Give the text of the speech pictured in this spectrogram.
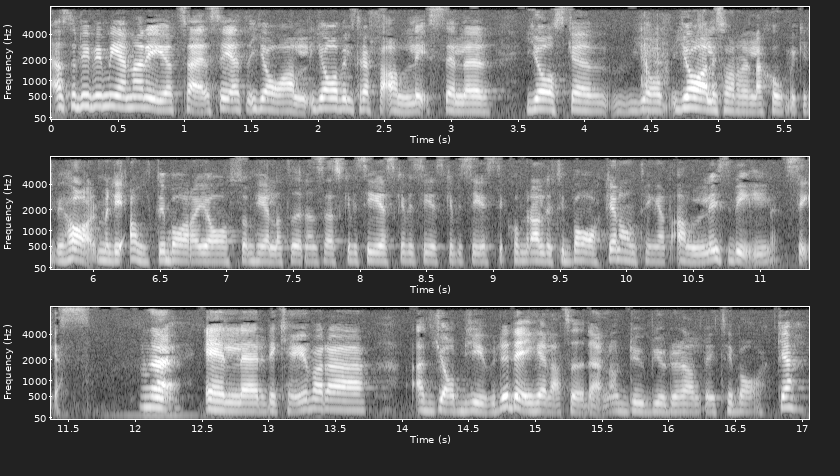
Alltså det vi menar är ju att så här, säga att jag, jag vill träffa Alice eller jag, ska, jag, jag och Alice har en relation vilket vi har men det är alltid bara jag som hela tiden säger ska vi ses, ska vi ses, ska vi ses. Det kommer aldrig tillbaka någonting att Alice vill ses. Nej. Eller det kan ju vara att jag bjuder dig hela tiden och du bjuder aldrig tillbaka.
